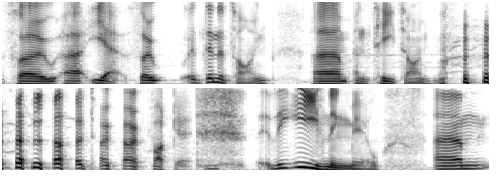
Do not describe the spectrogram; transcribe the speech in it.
so uh, yeah, so dinner time um, and tea time. I don't know, fuck it. The evening meal. Um,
